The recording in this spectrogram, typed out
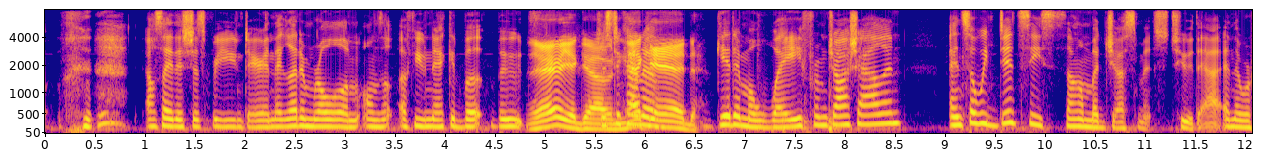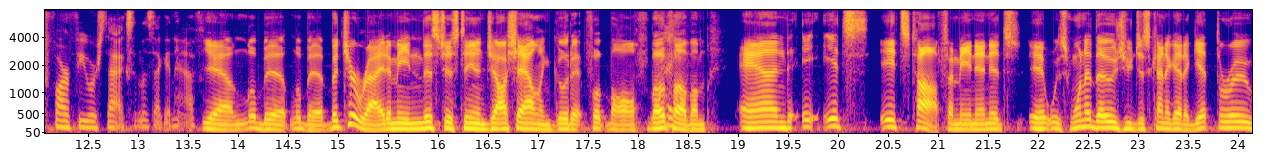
I'll say this just for you, Darin. They let him roll on, on a few naked bo- boots. There you go. Just to kind of get him away from Josh Allen. And so we did see some adjustments to that, and there were far fewer sacks in the second half. Yeah, a little bit, a little bit. But you're right. I mean, this just in Josh Allen good at football, both Right. of them, and it, it's it's tough. I mean, and it's it was one of those you just kind of got to get through.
